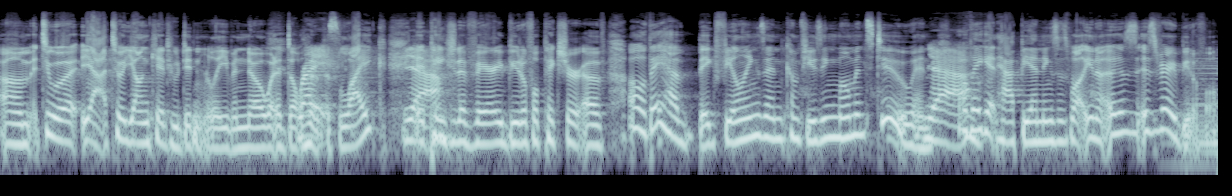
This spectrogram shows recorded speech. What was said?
Um, to a yeah to a young kid who didn't really even know what adulthood Right. was like Yeah. it painted a very beautiful picture of oh they have big feelings and confusing moments too and Yeah. oh they get happy endings as well you know it's, it's very beautiful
